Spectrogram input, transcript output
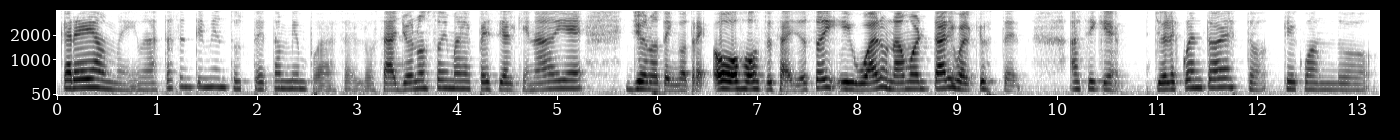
créanme, y me da este sentimiento, usted también puede hacerlo. O sea, yo no soy más especial que nadie, yo no tengo tres ojos, o sea, yo soy igual, una mortal igual que usted. Así que yo les cuento esto, que cuando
